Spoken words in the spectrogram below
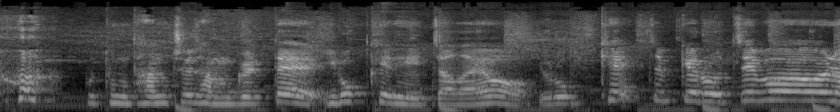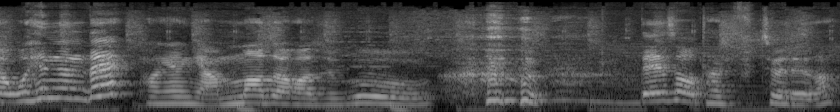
보통 단추 잠글 때 이렇게 돼 있잖아요. 이렇게 집게로 찝으려고 했는데 방향이 안 맞아가지고 떼서 다시 붙여야 되나?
